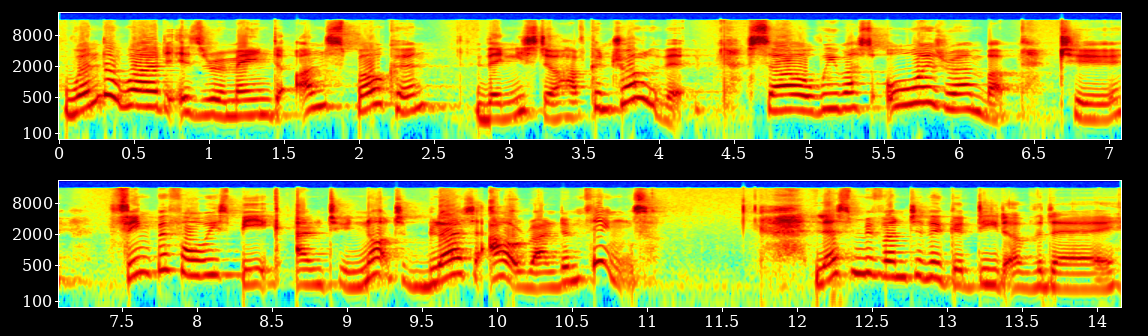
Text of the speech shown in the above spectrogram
when the word is remained unspoken, then you still have control of it. So we must always remember to think before we speak and to not blurt out random things. Let's move on to the good deed of the day.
